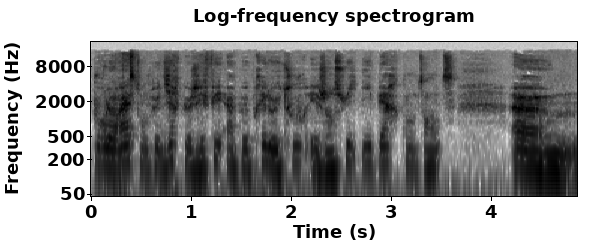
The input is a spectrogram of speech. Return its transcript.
Pour le reste, on peut dire que j'ai fait à peu près le tour et j'en suis hyper contente. Euh,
